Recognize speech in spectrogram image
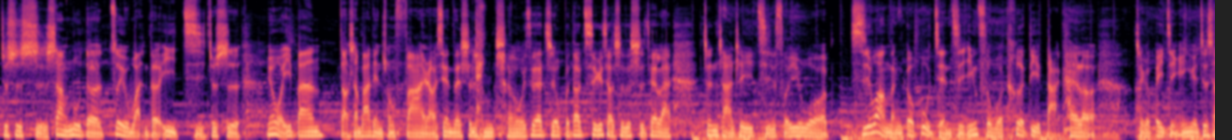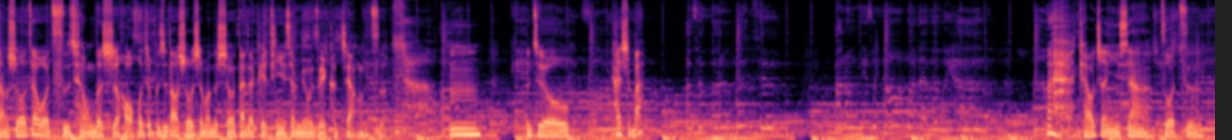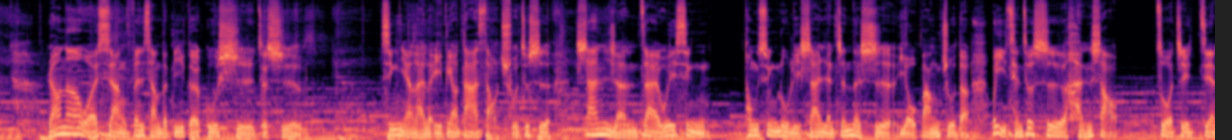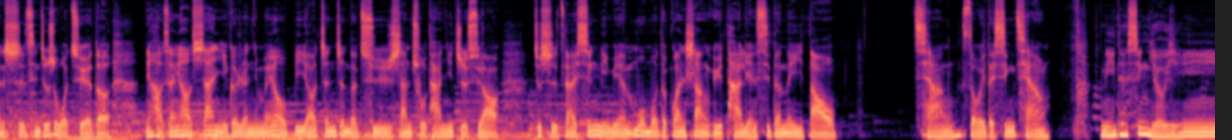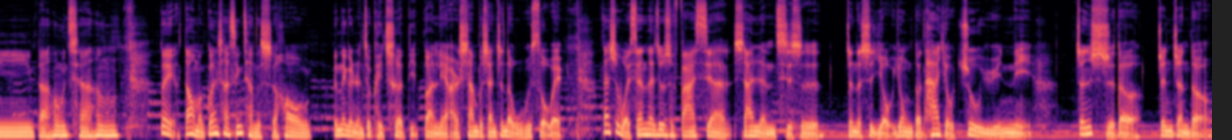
就是史上录的最晚的一集，就是因为我一般早上八点钟发，然后现在是凌晨，我现在只有不到七个小时的时间来挣扎这一集，所以我。希望能够不剪辑，因此我特地打开了这个背景音乐，就想说，在我词穷的时候，或者不知道说什么的时候，大家可以听一下 music 这样子。嗯，那就开始吧。调整一下坐姿。然后呢，我想分享的第一个故事就是。新年来了，一定要大扫除。就是删人，在微信通讯录里删人，真的是有帮助的。我以前就是很少做这件事情，就是我觉得你好像要删一个人，你没有必要真正的去删除他，你只需要就是在心里面默默的关上与他联系的那一道墙，所谓的心墙。你的心有一道墙，对，当我们关上心墙的时候，跟那个人就可以彻底断联，而删不删真的无所谓。但是我现在就是发现，删人其实真的是有用的，它有助于你真实的、真正的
